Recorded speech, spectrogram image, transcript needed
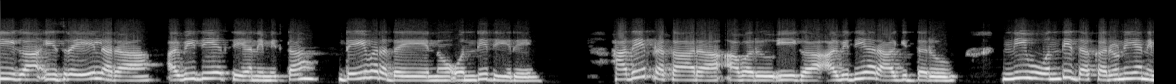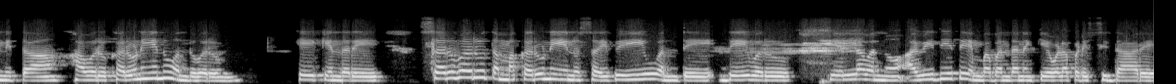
ಈಗ ಇಸ್ರೇಲರ ಅವಿಧೇಯತೆಯ ನಿಮಿತ್ತ ದೇವರ ದಯೆಯನ್ನು ಹೊಂದಿದ್ದೀರಿ. ಅದೇ ಪ್ರಕಾರ ಅವರು ಈಗ ಅವಿಧಿಯರಾಗಿದ್ದರು. ನೀವು ಹೊಂದಿದ್ದ ಕರುಣೆಯ ನಿಮಿತ್ತ ಅವರು ಕರುಣೆಯನ್ನು ಹೊಂದುವರು. ಏಕೆಂದರೆ ಸರ್ವರು ತಮ್ಮ ಕರುಣೆಯನ್ನು ಸವಿಯುವಂತೆ ದೇವರು ಎಲ್ಲವನ್ನು ಅವಿದ್ಯತೆ ಎಂಬ ಬಂಧನಕ್ಕೆ ಒಳಪಡಿಸಿದ್ದಾರೆ.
